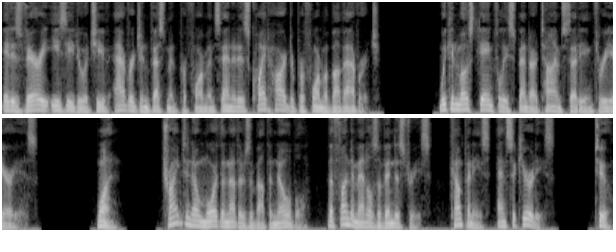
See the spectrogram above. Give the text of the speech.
It is very easy to achieve average investment performance and it is quite hard to perform above average. We can most gainfully spend our time studying three areas. 1. Trying to know more than others about the knowable, the fundamentals of industries, companies, and securities. 2.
